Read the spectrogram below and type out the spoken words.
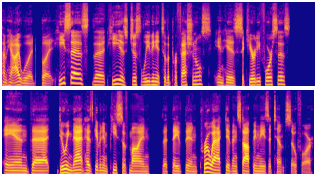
I mean, I would, but he says that he is just leaving it to the professionals in his security forces, and that doing that has given him peace of mind that they've been proactive in stopping these attempts so far.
